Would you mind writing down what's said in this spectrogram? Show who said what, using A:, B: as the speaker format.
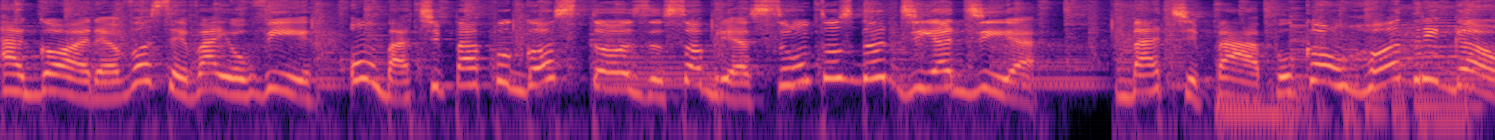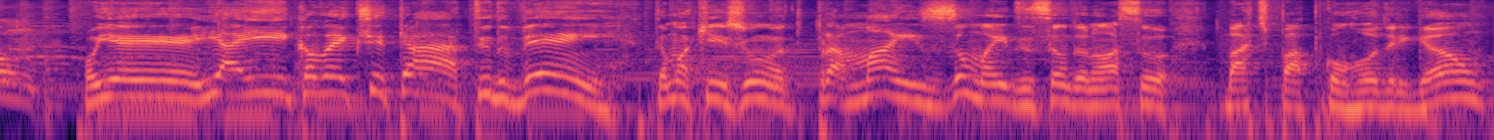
A: Agora você vai ouvir um bate-papo gostoso sobre assuntos do dia a dia. Bate-papo com Rodrigão.
B: Oiê, e aí, como é que você tá? Tudo bem? Estamos aqui junto para mais uma edição do nosso Bate-papo com Rodrigão.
